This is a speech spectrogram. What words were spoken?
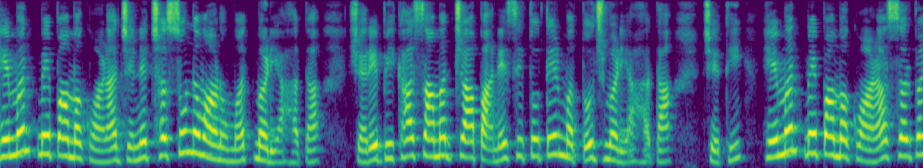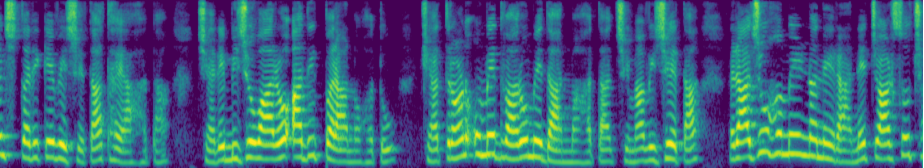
હેમંત મેપા મકવાણા જેને છસો નવ્વાણું મત મળ્યા હતા. જ્યારે ભીખા સામંત ચાપાને સિત્તોતેર મતો જ મળ્યા હતા, જેથી હેમંત મેપા મકવાણા સરપંચ તરીકે વિજેતા થયા હતા. જ્યારે બીજો વારો આદિતપરાનો હતો, જ્યાં ત્રણ ઉમેદવારો મેદાનમાં હતા, જેમાં વિજેતા રાજુ હમીર નનેરાને ચારસો છ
